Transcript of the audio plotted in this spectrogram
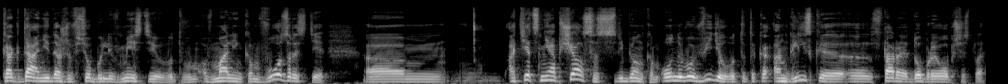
когда они даже все были вместе вот в, в маленьком возрасте, отец не общался с ребенком, он его видел, вот это английское э, старое доброе общество.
